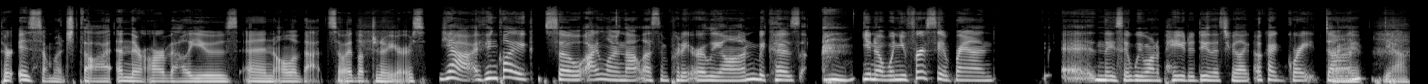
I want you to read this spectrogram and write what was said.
there is so much thought and there are values and all of that. So i'd love to know yours. Yeah, I think like so I learned that lesson pretty early on because you know, when you first see a brand eh, and they say we want to pay you to do this, you're like, okay, great, done. right yeah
